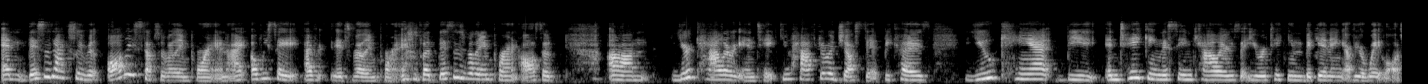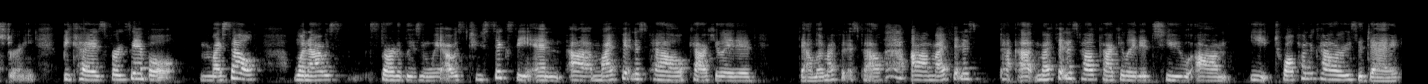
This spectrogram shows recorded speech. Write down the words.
and this is actually all these steps are really important. And I always say it's really important, but this is really important also. Um, your calorie intake, you have to adjust it because you can't be intaking the same calories that you were taking in the beginning of your weight loss journey. Because, for example, myself, when I was started losing weight, I was 260, and uh, MyFitnessPal calculated download MyFitnessPal. Um, my fitness uh, MyFitnessPal calculated to um, eat 1,200 calories a day,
